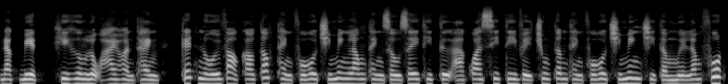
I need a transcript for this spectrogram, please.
Đặc biệt, khi hương lộ 2 hoàn thành, kết nối vào cao tốc thành phố Hồ Chí Minh Long Thành dầu dây thì từ Aqua City về trung tâm thành phố Hồ Chí Minh chỉ tầm 15 phút.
